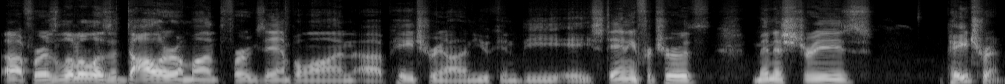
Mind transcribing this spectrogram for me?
Uh, for as little as a dollar a month, for example, on uh, Patreon, you can be a Standing for Truth Ministries patron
